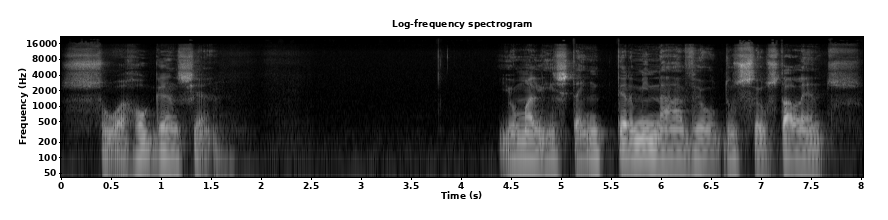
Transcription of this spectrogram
sua arrogância e uma lista interminável dos seus talentos.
